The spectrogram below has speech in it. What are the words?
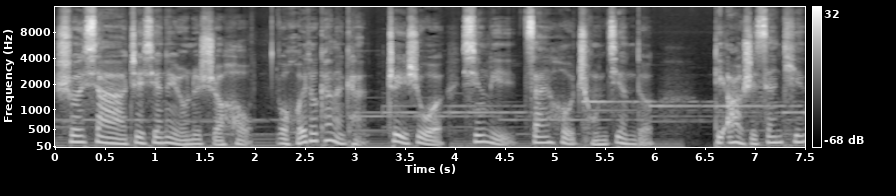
说下这些内容的时候，我回头看了看。这也是我心里灾后重建的第二十三天。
